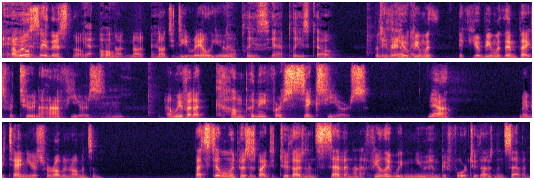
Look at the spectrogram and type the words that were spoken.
And, I will say this though, yeah, oh, not not not to derail you. No, please, yeah, please go. But Derail if you've me. been with if you've been with Impex for two and a half years, mm-hmm. and we've had a company for six years, yeah, maybe ten years for Robin Robinson. That still only puts us back to 2007, and I feel like we knew him before 2007.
